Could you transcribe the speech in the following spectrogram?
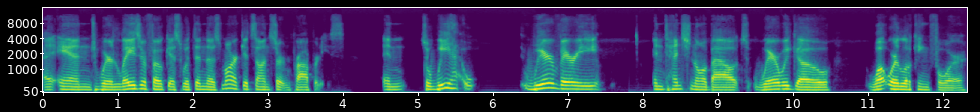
and we're laser focused within those markets on certain properties. And so we ha- we're very intentional about where we go, what we're looking for.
